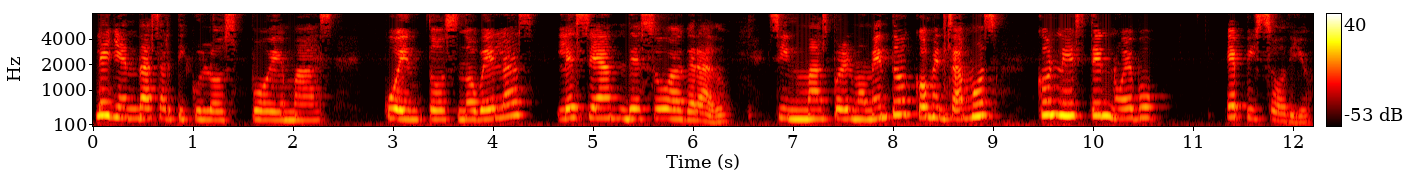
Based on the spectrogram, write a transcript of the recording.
leyendas, artículos, poemas, cuentos, novelas, les sean de su agrado. Sin más por el momento, comenzamos con este nuevo episodio.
